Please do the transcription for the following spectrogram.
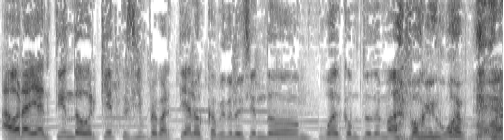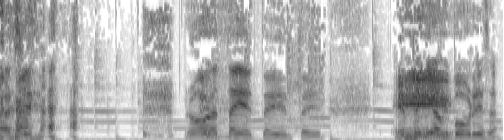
Ahora ya entiendo por qué este siempre partía los capítulos diciendo Welcome to the motherfucking world. no, no, está bien, está bien, está bien. Bienvenido Eh, a mi pobreza.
